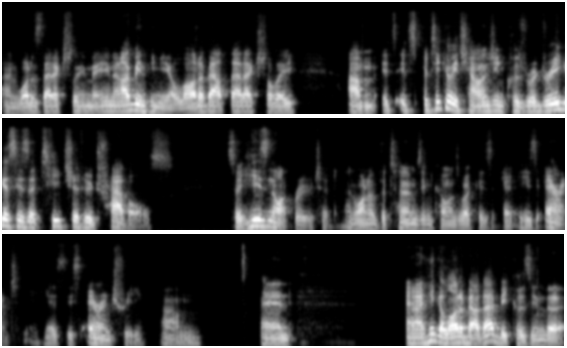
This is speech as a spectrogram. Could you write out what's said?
and what does that actually mean? And I've been thinking a lot about that actually. Um, it's, it's particularly challenging because Rodriguez is a teacher who travels. So he's not rooted. And one of the terms in Kohan's work is he's errant. He has this errantry. Um, and and I think a lot about that because in the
